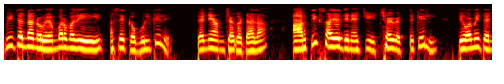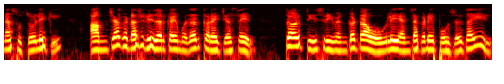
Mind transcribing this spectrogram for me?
मी त्यांना नोव्हेंबरमध्ये येईन असे कबूल केले. त्यांनी आमच्या गटाला आर्थिक सहाय्य देण्याची इच्छा व्यक्त केली. तेव्हा मी त्यांना सुचवले की आमच्या गटासाठी जर काही मदत करायची असेल तर ती श्री व्यंकटराव ओगले यांच्याकडे पोहोचवता येईल.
